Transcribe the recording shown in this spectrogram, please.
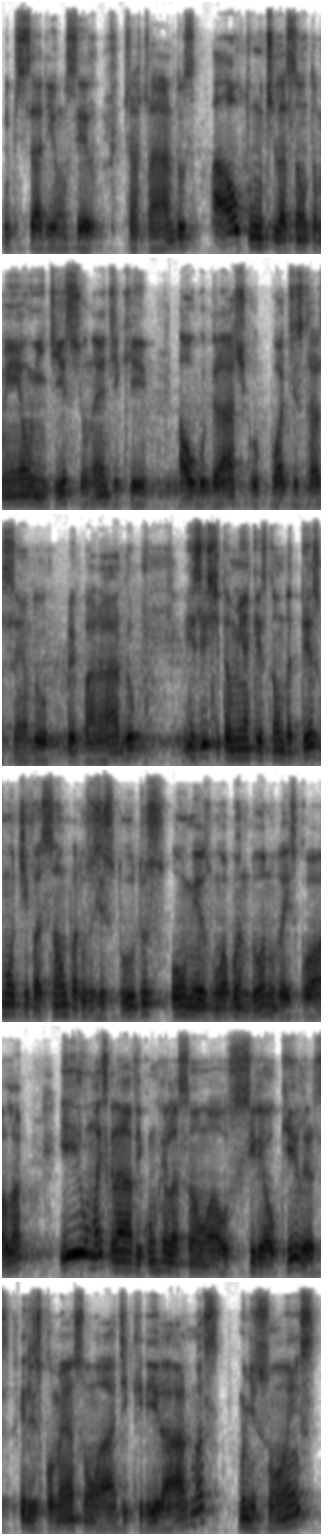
e precisariam ser tratados. A automutilação também é um indício né, de que algo drástico pode estar sendo preparado. Existe também a questão da desmotivação para os estudos ou mesmo o abandono da escola. E o mais grave, com relação aos serial killers, eles começam a adquirir armas, munições,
